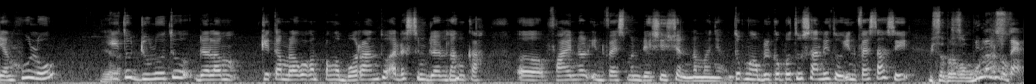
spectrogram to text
yang hulu Ya. itu dulu tuh dalam kita melakukan pengeboran tuh ada 9 langkah eh, final investment decision namanya untuk mengambil keputusan itu investasi Bisa berapa sembilan bulan tuh? step.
